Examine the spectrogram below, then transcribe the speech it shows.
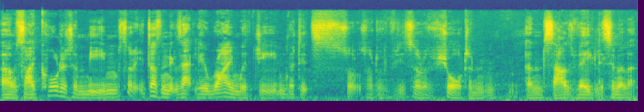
Um, so I called it a meme. So it doesn't exactly rhyme with gene, but it's sort, sort of sort of short and, and sounds vaguely similar.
